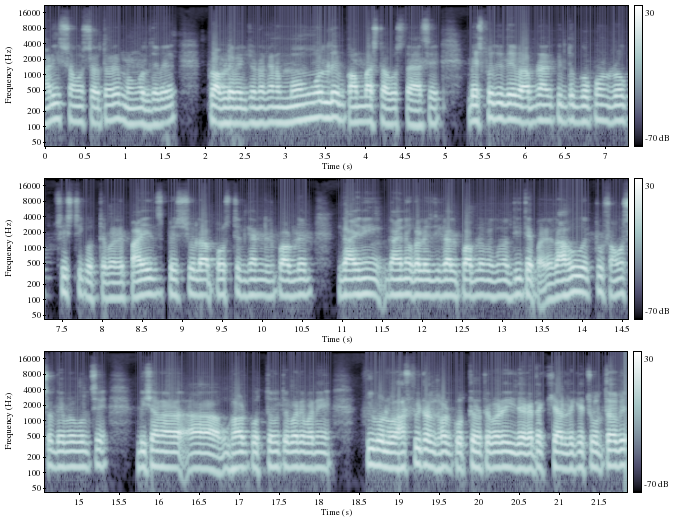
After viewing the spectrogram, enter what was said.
মাড়ির সমস্যা হতে পারে, মঙ্গলদেবের প্রবলেমের জন্য, কেন মঙ্গলদেব কম্বাস্ট অবস্থায় আছে, বৃহস্পতিদেব আপনার কিন্তু গোপন রোগ সৃষ্টি করতে পারে, পাইলস পেস্টুলা পোস্টেড গ্যান্ডের প্রবলেম গাইনি গাইনোকোলজিক্যাল প্রবলেম এগুলো দিতে পারে, রাহু একটু সমস্যা দেবে বলছে, বিছানা ঘর করতে হতে পারে মানে কি বলব হসপিটাল ঘর করতে হতে পারে, এই জায়গাটা খেয়াল রেখে চলতে হবে।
